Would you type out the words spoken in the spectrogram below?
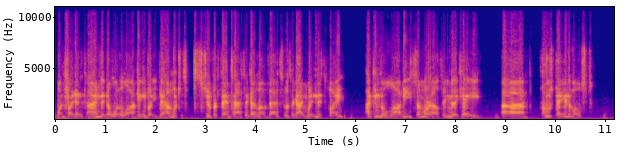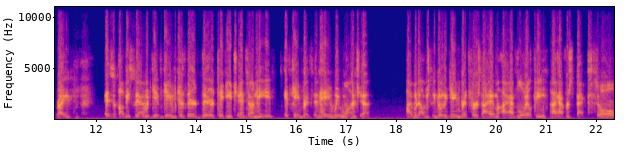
one fight at a time. They don't want to lock anybody down, which is super fantastic. I love that. So it's like I win this fight, I can go lobby somewhere else. I can be like, hey, uh, who's paying the most, right? As obviously I would give game because they're they're taking a chance on me. If Gamebred said, "Hey, we want you," I would obviously go to Gamebred first. I am I have loyalty, I have respect. So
